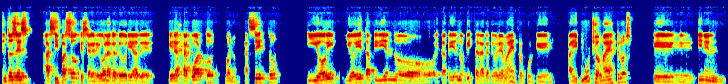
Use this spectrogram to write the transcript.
entonces, así pasó que se agregó la categoría de que era hasta cuarto, bueno, hasta sexto, y hoy, y hoy está pidiendo, está pidiendo pista la categoría de maestros, porque hay muchos maestros que tienen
